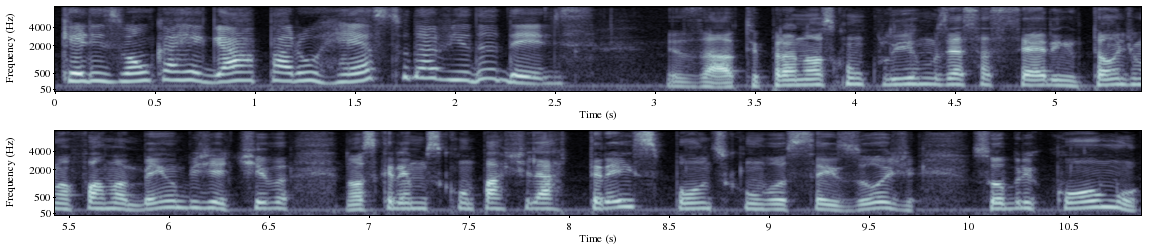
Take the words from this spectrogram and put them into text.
que eles vão carregar para o resto da vida deles. Exato. E para nós concluirmos essa série, então, de uma forma bem objetiva, nós queremos compartilhar três pontos com vocês hoje sobre como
